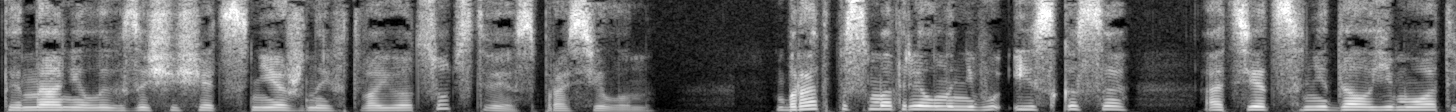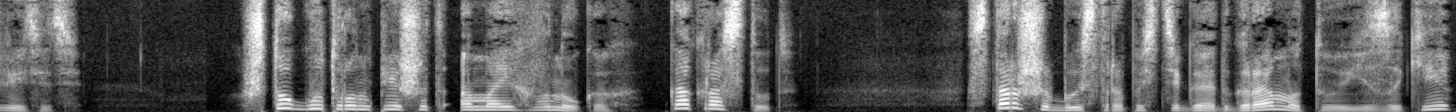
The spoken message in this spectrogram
«Ты нанял их защищать Снежный в твое отсутствие?» — спросил он. Брат посмотрел на него искоса, отец не дал ему ответить. «Что Гутрун пишет о моих внуках? Как растут?» Старший быстро постигает грамоту и языки,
